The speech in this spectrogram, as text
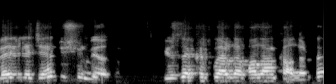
verileceğini düşünmüyordum. %40'larda falan kalırdı.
